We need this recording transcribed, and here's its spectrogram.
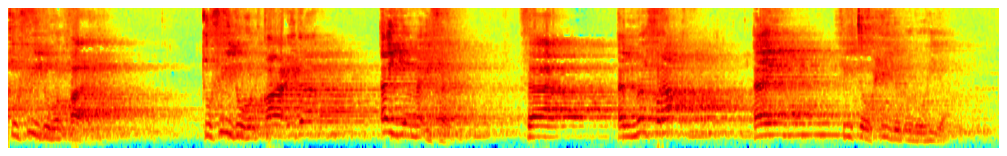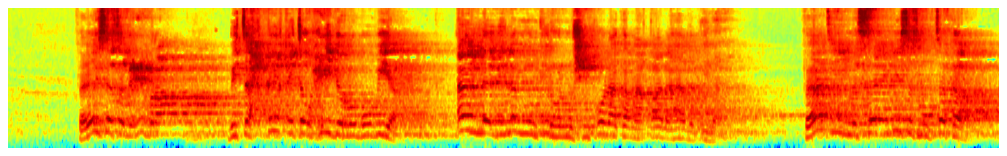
تفيده القاعدة. تفيده القاعدة أيما إفادة فالمفرق أي في توحيد الألوهية. فليست العبرة بتحقيق توحيد الربوبية الذي لم ينكره المشركون كما قال هذا الإمام. فهذه المسائل ليست مبتكرة.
